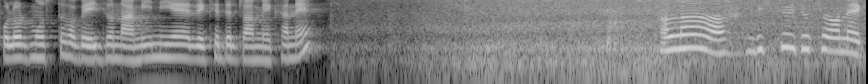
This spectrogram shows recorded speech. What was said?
ফ্লোর মুছতে হবে এই জন্য আমি নিয়ে রেখে দিলাম এখানে। আল্লাহ বৃষ্টি হইতেছে অনেক।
